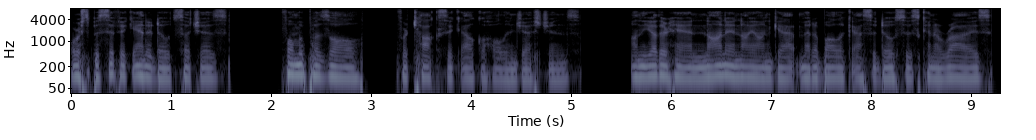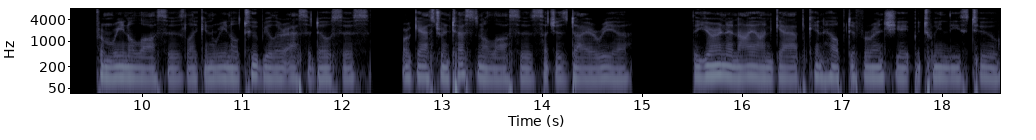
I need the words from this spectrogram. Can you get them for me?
or specific antidotes such as fomepizole for toxic alcohol ingestions. On the other hand, non-anion gap metabolic acidosis can arise from renal losses like in renal tubular acidosis or gastrointestinal losses such as diarrhea. The urine anion gap can help differentiate between these two.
